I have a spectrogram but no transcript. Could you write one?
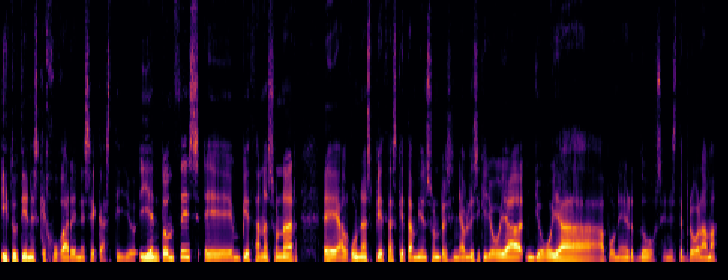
y tú tienes que jugar en ese castillo. Y entonces eh, empiezan a sonar algunas piezas que también son reseñables y que yo voy a, yo voy a poner dos en este programa.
